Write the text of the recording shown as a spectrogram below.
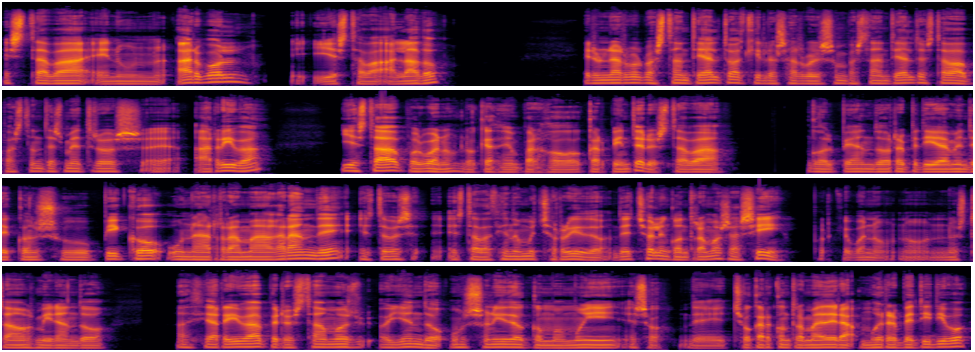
Estaba en un árbol y estaba al lado, era un árbol bastante alto, aquí los árboles son bastante altos, estaba bastantes metros eh, arriba y estaba, pues bueno, lo que hace un pájaro carpintero, estaba golpeando repetidamente con su pico una rama grande, esto estaba haciendo mucho ruido. De hecho, lo encontramos así, porque bueno, no, no estábamos mirando hacia arriba, pero estábamos oyendo un sonido como muy, eso, de chocar contra madera muy repetitivo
